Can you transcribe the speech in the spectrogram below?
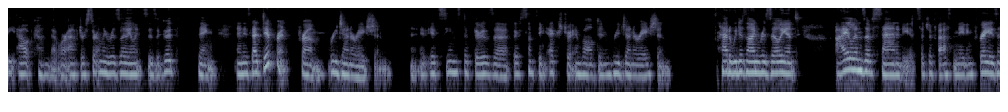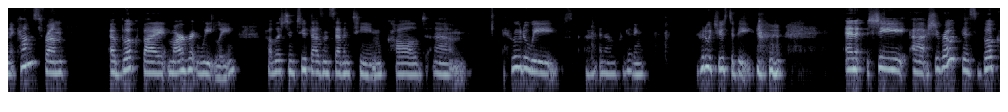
the outcome that we're after. Certainly resilience is a good thing. And is that different from regeneration? It, it seems that there's a there's something extra involved in regeneration. How do we design resilient islands of sanity? It's such a fascinating phrase. And it comes from a book by margaret wheatley published in 2017 called um, Who Do We, and I'm forgetting, Who Do We Choose to Be? and she, uh, she wrote this book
